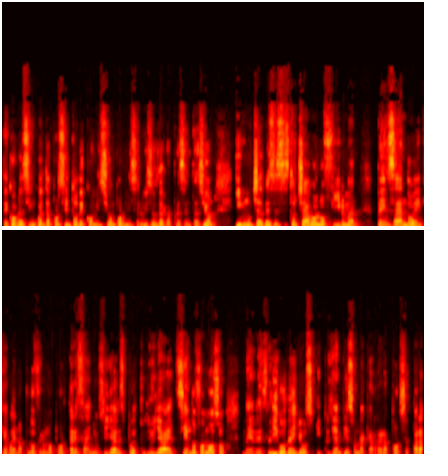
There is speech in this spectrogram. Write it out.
te cobro el 50% de comisión por mis servicios de representación y muchas veces estos chavos lo firman pensando en que, bueno, pues lo firmo por tres años y ya después, pues yo ya siendo famoso, me desligo de ellos y pues ya empiezo una carrera por separado.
